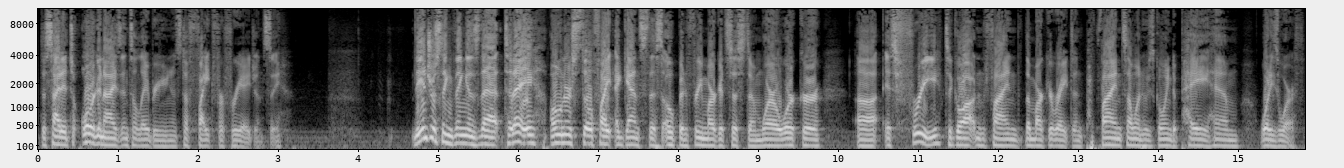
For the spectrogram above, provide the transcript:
decided to organize into labor unions to fight for free agency. The interesting thing is that today, owners still fight against this open free market system where a worker uh, is free to go out and find the market rate and find someone who's going to pay him what he's worth.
